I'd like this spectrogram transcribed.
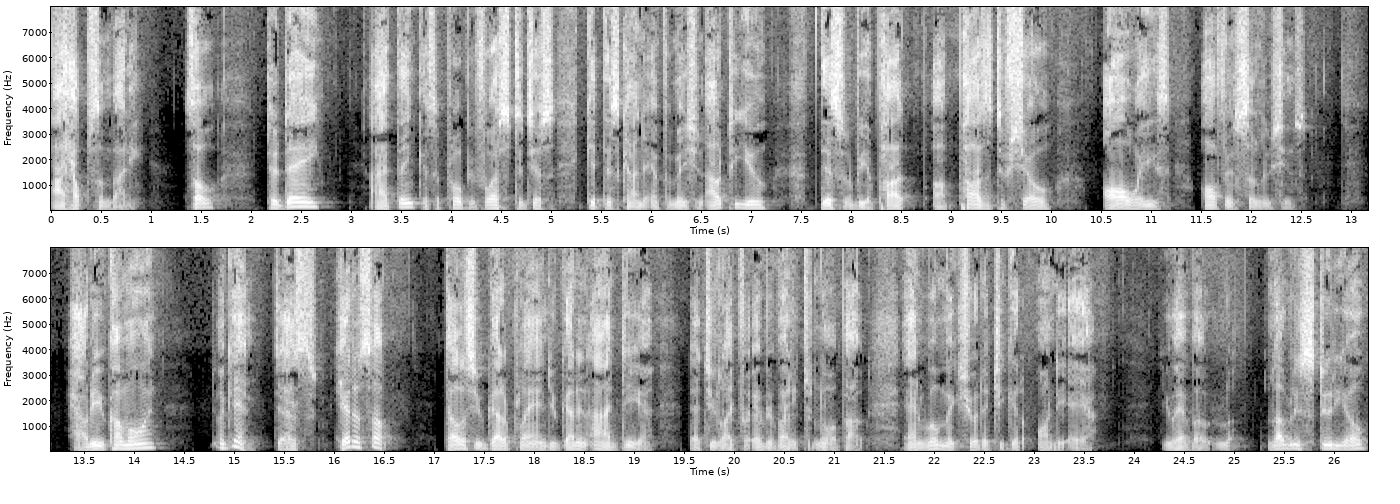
I helped somebody. So today, I think it's appropriate for us to just get this kind of information out to you. This will be a, po- a positive show, always offering solutions. How do you come on? Again, just hit us up. Tell us you've got a plan, you've got an idea that you'd like for everybody to know about, and we'll make sure that you get on the air. You have a lo- lovely studio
